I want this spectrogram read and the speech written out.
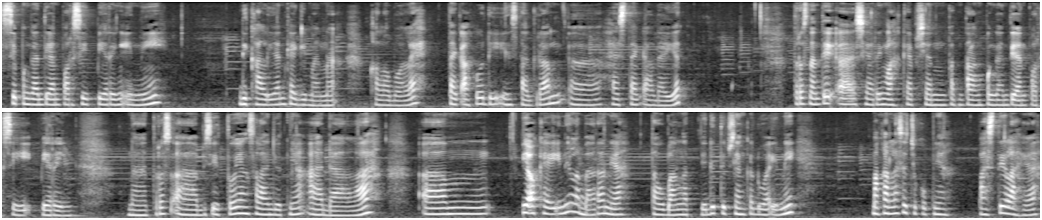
si penggantian porsi piring ini di kalian kayak gimana. Kalau boleh tag aku di Instagram uh, hashtag Eldiet. Terus nanti uh, sharing lah caption tentang penggantian porsi piring. Nah terus uh, habis itu yang selanjutnya adalah um, ya oke okay, ini lebaran ya tahu banget. Jadi tips yang kedua ini makanlah secukupnya. Pastilah ya.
